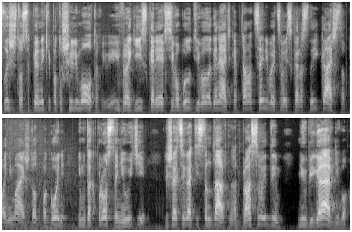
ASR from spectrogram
Слышит, что соперники потушили молотов, и враги, скорее всего, будут его догонять. Капитан оценивает свои скоростные качества, понимает, что от погони ему так просто не уйти. Решает сыграть нестандартно, отбрасывает дым, не убегая в него,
